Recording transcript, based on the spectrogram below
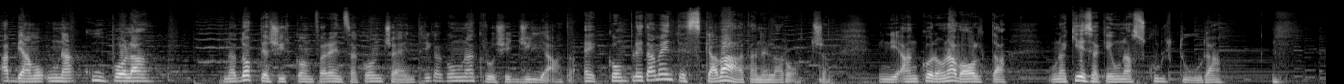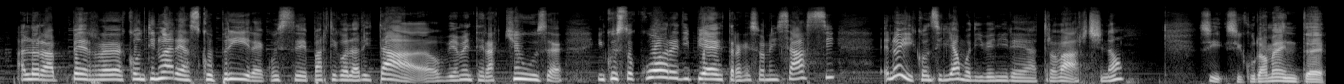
abbiamo una cupola una doppia circonferenza concentrica con una croce gigliata, è completamente scavata nella roccia, quindi ancora una volta una chiesa che è una scultura. Allora, per continuare a scoprire queste particolarità, ovviamente racchiuse in questo cuore di pietra che sono i sassi, noi consigliamo di venire a trovarci, no? Sì, sicuramente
